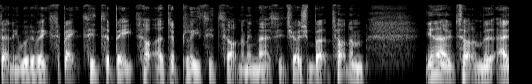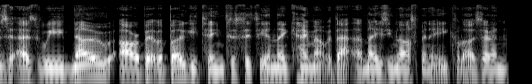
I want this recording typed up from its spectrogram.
certainly would have expected to beat a depleted Tottenham in that situation. But Tottenham, you know, Tottenham, as as we know, are a bit of a bogey team to City, and they came out with that amazing last minute equaliser and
